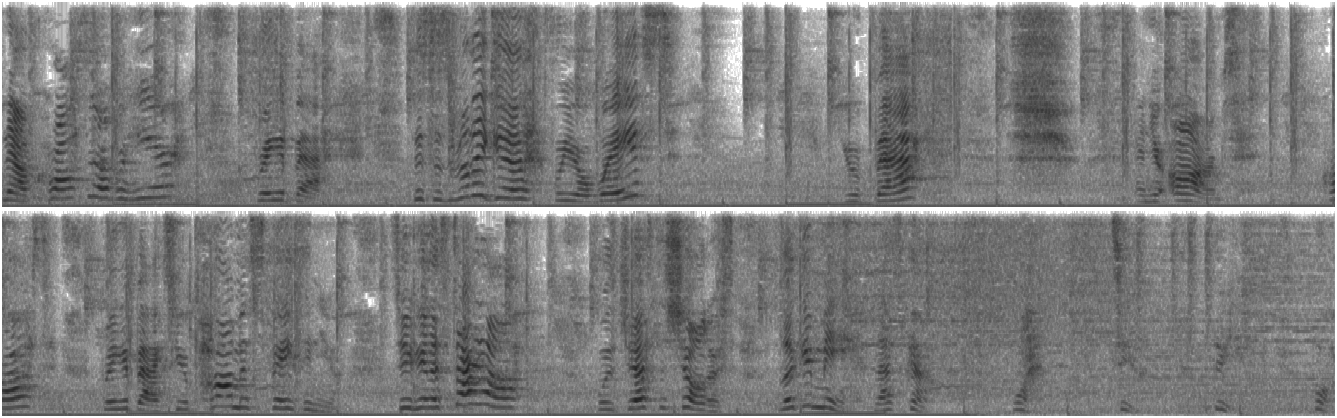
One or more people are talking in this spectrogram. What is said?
Now cross it over here, bring it back. This is really good for your waist, your back, and your arms. Cross, bring it back. So your palm is facing you. So you're gonna start off with just the shoulders. Look at me. Let's go. One, two, three, four,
